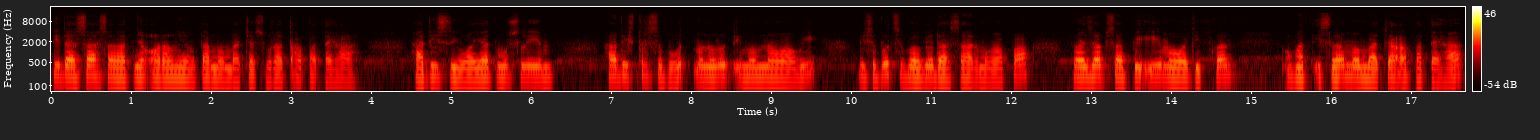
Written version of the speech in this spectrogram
tidak sah salatnya orang yang tak membaca surat Al-Fatihah. Hadis riwayat Muslim. Hadis tersebut menurut Imam Nawawi disebut sebagai dasar mengapa mazhab Syafi'i mewajibkan umat Islam membaca Al-Fatihah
